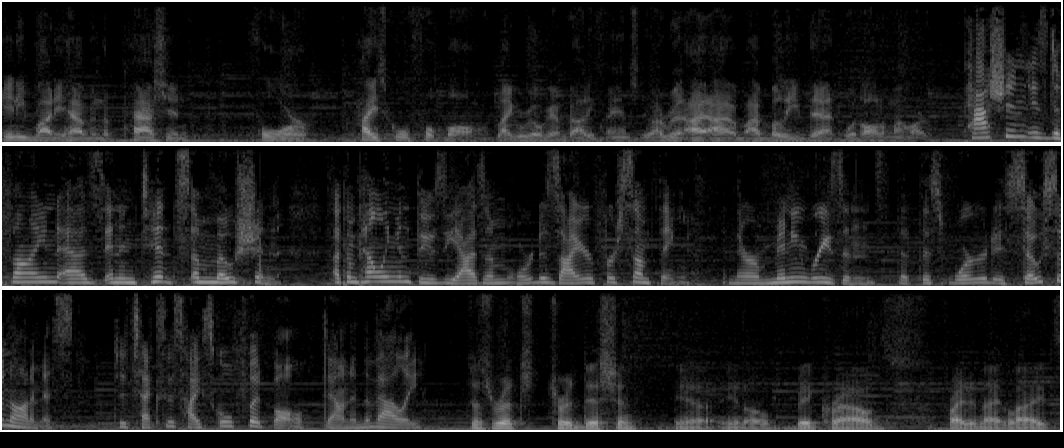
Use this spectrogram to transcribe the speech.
anybody having the passion for high school football like Rio Grande Valley fans do. I, re- I, I, I believe that with all of my heart. Passion is defined as an intense emotion, a compelling enthusiasm or desire for something, and there are many reasons that this word is so synonymous to Texas high school football down in the valley. Just rich tradition, yeah, you know, big crowds, Friday night lights.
